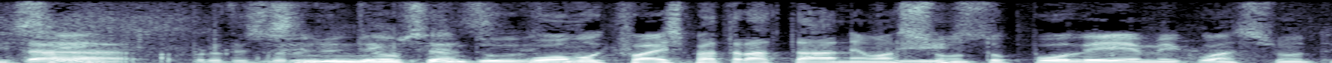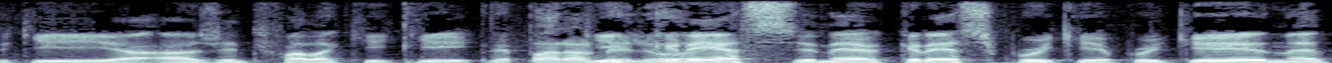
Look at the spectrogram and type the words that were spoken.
detectar- sim. a professora Sim, não, sem dúvida. Como que faz para tratar, né? Um Isso. assunto polêmico, um assunto que a, a gente fala aqui que, Preparar que melhor. cresce, né? Cresce por quê? Porque, né?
